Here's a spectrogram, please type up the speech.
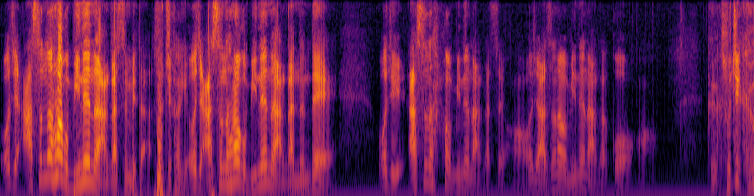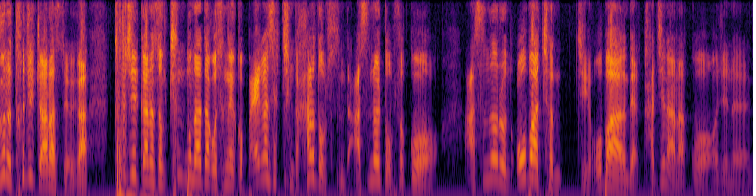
어제 아스널하고 미네는 안 갔습니다 솔직하게. 어제 아스널하고 미네는 안 갔는데 어제 아스널하고 미네는 안 갔어요. 어, 어제 아스널하고 미네는 안 갔고 어. 그 솔직히 그거는 터질 줄 알았어요. 그러니까 터질 가능성 충분하다고 생각했고 빨간색 친 거 하나도 없었습니다. 아스널도 없었고 아스널은 오바 쳤지. 오바 근데 가진 않았고 어제는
